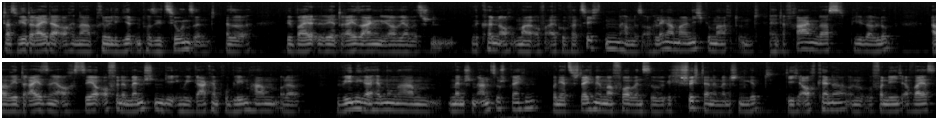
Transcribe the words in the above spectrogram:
dass wir drei da auch in einer privilegierten Position sind. Also wir, beide, wir drei sagen, ja, wir, haben jetzt, wir können auch mal auf Alkohol verzichten, haben das auch länger mal nicht gemacht und hinterfragen das, blablabla. Aber wir drei sind ja auch sehr offene Menschen, die irgendwie gar kein Problem haben oder weniger Hemmungen haben, Menschen anzusprechen. Und jetzt stelle ich mir mal vor, wenn es so wirklich schüchterne Menschen gibt, die ich auch kenne und von denen ich auch weiß,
